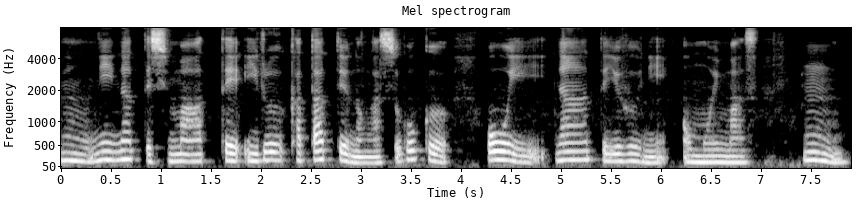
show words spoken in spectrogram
うん、になってしまっている方っていうのがすごく多いなっていうふうに思います。うん。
